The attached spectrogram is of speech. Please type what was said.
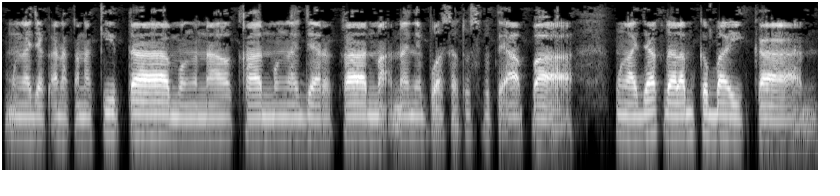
mengajak anak-anak kita, mengenalkan, mengajarkan maknanya puasa itu seperti apa, mengajak dalam kebaikan,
